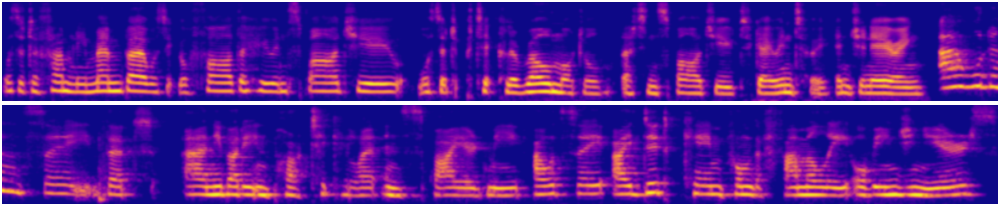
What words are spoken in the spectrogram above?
was it a family member? Was it your father who inspired you? Was it a particular role model that inspired you to go into engineering? I wouldn't say that anybody in particular inspired me. I would say I did came from the family of engineers.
